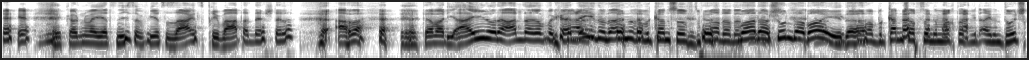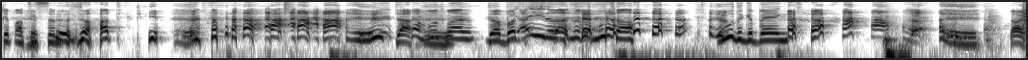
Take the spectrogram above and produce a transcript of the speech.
können wir jetzt nicht so viel zu sagen, ist privat an der Stelle, aber da war die ein oder andere Bekannte, oder andere Bekanntschaft war da, war da schon dabei, die schon da, mal Bekanntschaften gemacht hat mit einem Deutschrap-Artisten. da hat die, da, Da wurde mal da wird, ein oder andere Mutter wurde gebankt. Leute,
